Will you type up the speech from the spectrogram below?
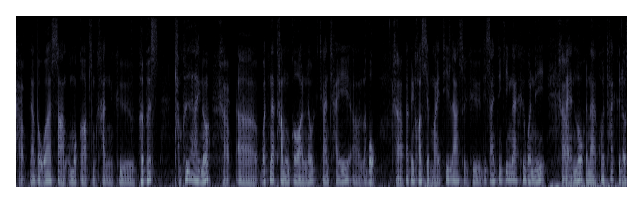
ครับ แล้วบอกว่า 3 องค์ประกอบสำคัญคือ purpose ทำเพื่ออะไรเนาะครับวัฒนธรรมองค์กรแล้วการใช้ระบบแล้วเป็น concept ใหม่ที่ล่าสุดคือ design thinking น่าคือวันนี้ แต่โลกอนาคตถ้าเกิดเรา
